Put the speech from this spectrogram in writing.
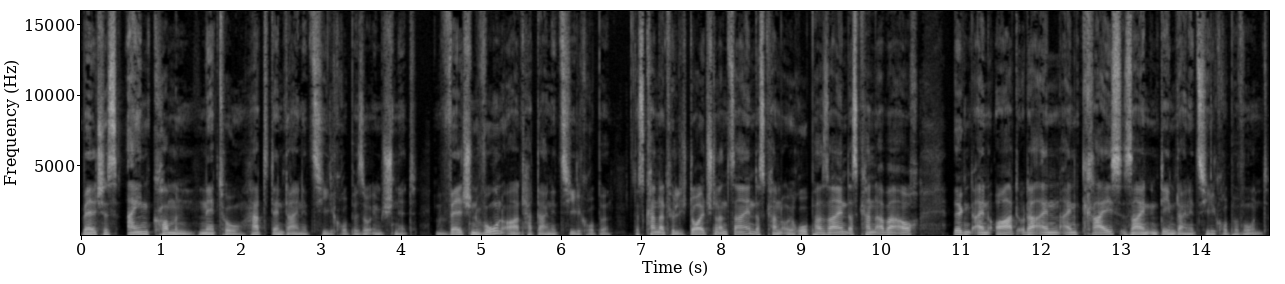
Welches Einkommen netto hat denn deine Zielgruppe so im Schnitt? Welchen Wohnort hat deine Zielgruppe? Das kann natürlich Deutschland sein, das kann Europa sein, das kann aber auch irgendein Ort oder ein, ein Kreis sein, in dem deine Zielgruppe wohnt.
